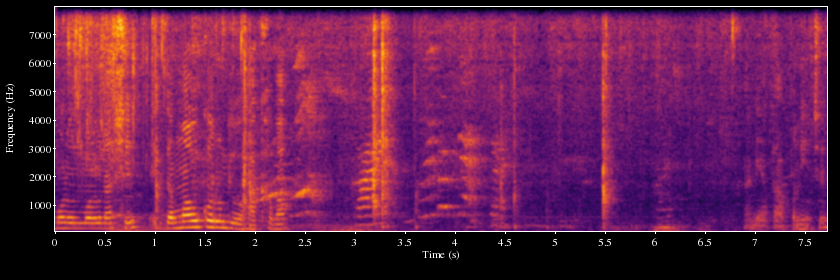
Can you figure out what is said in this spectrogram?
मळून मळून अशी एकदम मऊ करून घेऊ हा खवा. आणि आता आपण याचे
